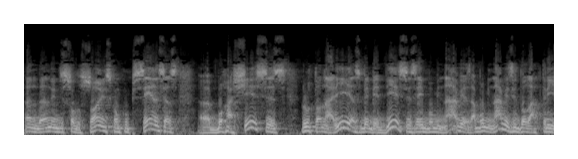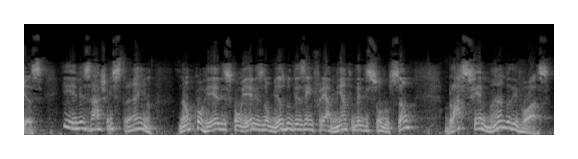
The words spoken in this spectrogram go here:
andando em dissoluções, concupiscências, uh, borrachices, glutonarias, bebedices e abomináveis, abomináveis idolatrias. E eles acham estranho não corredes com eles no mesmo desenfreamento de dissolução, blasfemando de vós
